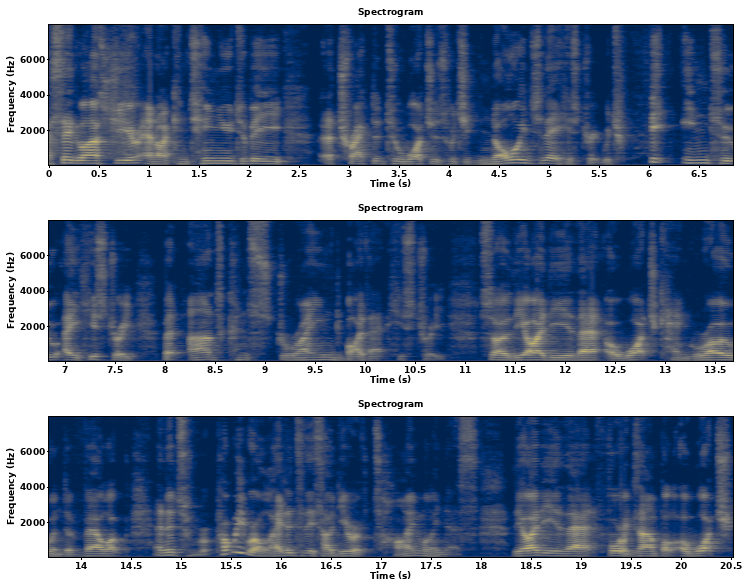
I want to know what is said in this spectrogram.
said last year, and I continue to be attracted to watches which acknowledge their history, which fit into a history but aren't constrained by that history. So the idea that a watch can grow and develop, and it's probably related to this idea of timeliness. The idea that, for example, a watch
